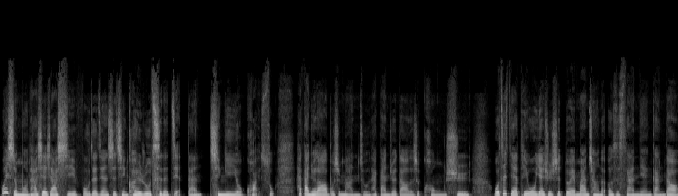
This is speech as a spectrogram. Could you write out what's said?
为什么她卸下媳妇这件事情可以如此的简单、轻易又快速？她感觉到的不是满足，她感觉到的是空虚。我自己的体悟，也许是对漫长的二十三年感到，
